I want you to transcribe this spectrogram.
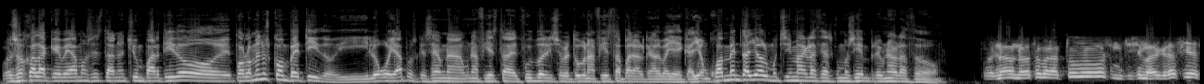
Pues ojalá que veamos esta noche un partido eh, por lo menos competido y luego ya pues que sea una, una, fiesta del fútbol y sobre todo una fiesta para el Real Valle de Cayón. Juan Ventayol, muchísimas gracias como siempre, un abrazo. Pues nada, un abrazo para todos, muchísimas gracias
